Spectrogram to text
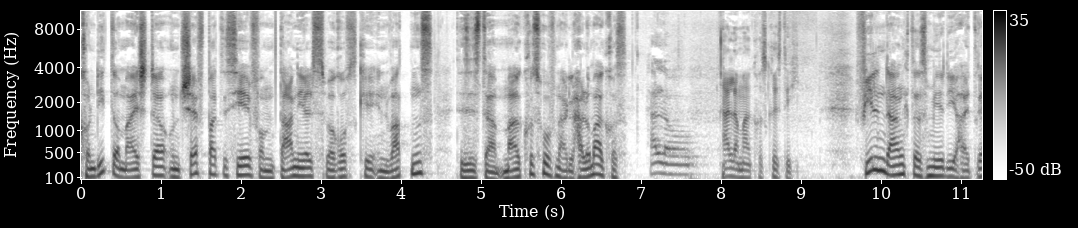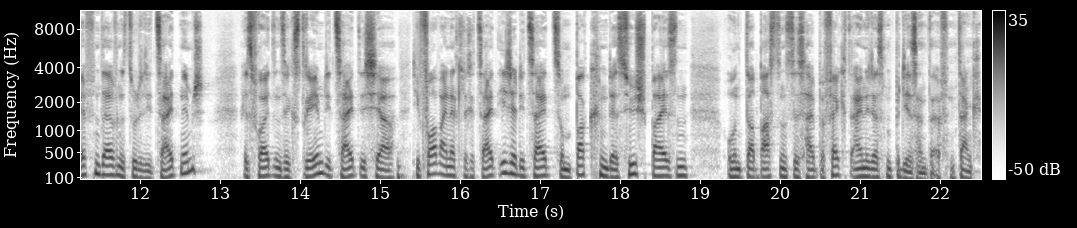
Konditormeister und Chefpatissier vom Daniel Swarovski in Wattens. Das ist der Markus Hofnagel. Hallo Markus. Hallo. Hallo Markus, grüß dich. Vielen Dank, dass wir die heute treffen dürfen, dass du dir die Zeit nimmst. Es freut uns extrem. Die Zeit ist ja, die vorweihnachtliche Zeit ist ja die Zeit zum Backen der Süßspeisen und da passt uns das halt perfekt ein, dass wir bei dir sein dürfen. Danke.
